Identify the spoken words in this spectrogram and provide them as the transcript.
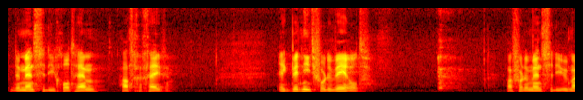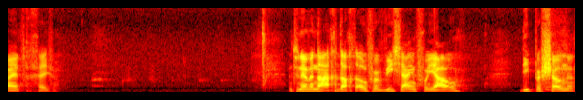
de mensen die God hem had gegeven. Ik bid niet voor de wereld, maar voor de mensen die u mij hebt gegeven. En toen hebben we nagedacht over wie zijn voor jou die personen.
